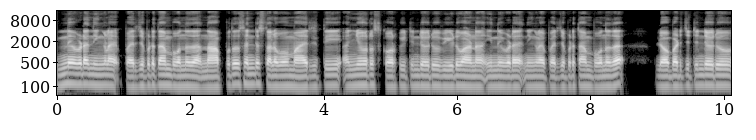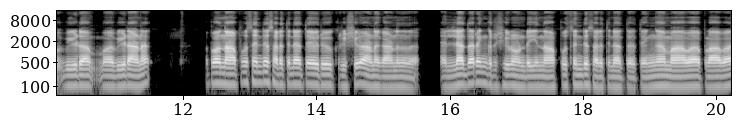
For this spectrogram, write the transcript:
ഇന്ന് ഇവിടെ നിങ്ങളെ പരിചയപ്പെടുത്താൻ പോകുന്നത് നാൽപ്പത് സെന്റ് സ്ഥലവും ആയിരത്തി അഞ്ഞൂറ് സ്ക്വയർ ഫീറ്റിന്റെ ഒരു വീടുമാണ് ഇന്നിവിടെ നിങ്ങളെ പരിചയപ്പെടുത്താൻ പോകുന്നത്. ലോ ബഡ്ജറ്റിന്റെ ഒരു വീട് വീടാണ്. അപ്പോൾ നാൽപ്പത് സെന്റ് സ്ഥലത്തിനകത്തെ ഒരു കൃഷിയാണ് കാണുന്നത്. എല്ലാതരം കൃഷികളുണ്ട് ഈ നാൽപ്പത് സെന്റ് സ്ഥലത്തിനകത്ത് തെങ്ങ് മാവ് പ്ലാവ്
